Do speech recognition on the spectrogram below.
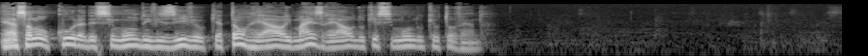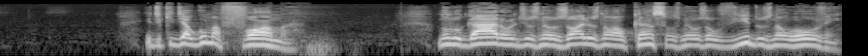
é essa loucura desse mundo invisível que é tão real e mais real do que esse mundo que eu estou vendo. E de que de alguma forma num lugar onde os meus olhos não alcançam, os meus ouvidos não ouvem.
